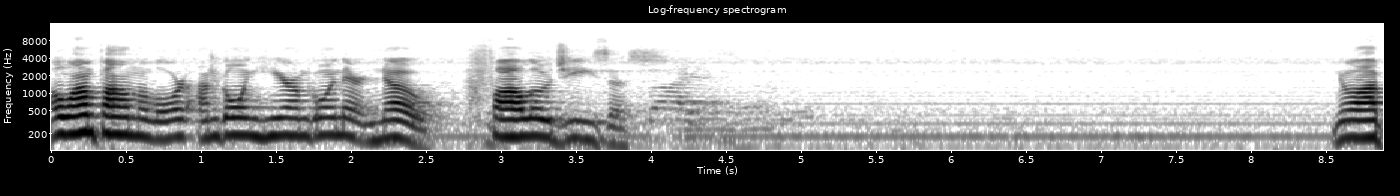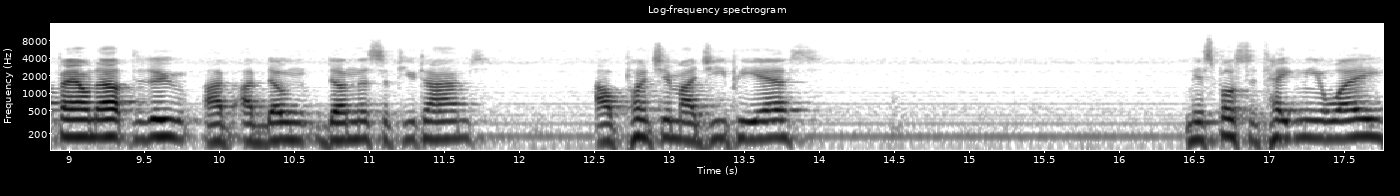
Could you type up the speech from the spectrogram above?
oh, I'm following the Lord. I'm going here, I'm going there. No, follow Jesus. You know, I've found out to do, I've, I've done, done this a few times. I'll punch in my GPS, and it's supposed to take me away.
